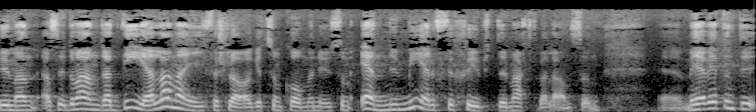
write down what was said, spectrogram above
hur man, alltså de andra delarna i förslaget som kommer nu som ännu mer förskjuter maktbalansen. Eh, men jag vet inte.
